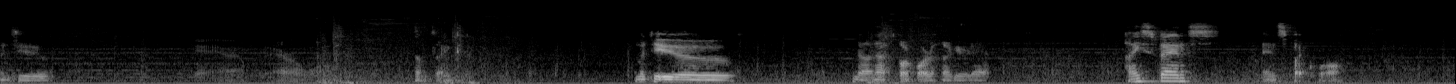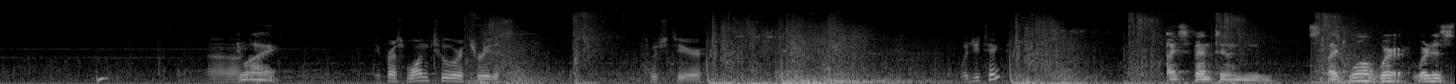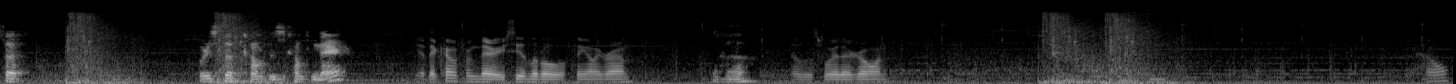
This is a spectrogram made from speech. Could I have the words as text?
I do Yeah, arrow something. I'm gonna do. No, not teleport. I'm gonna do that. Ice vent and spike wall. Um, Do I? You press one, two, or three to switch to your. What'd you take? Ice vent and spike wall. Where? Where does stuff? Where does stuff come? Does it come from there? Yeah, they're coming from there. You see the little thing on the ground? Uh huh. That was where they're going. The hell?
